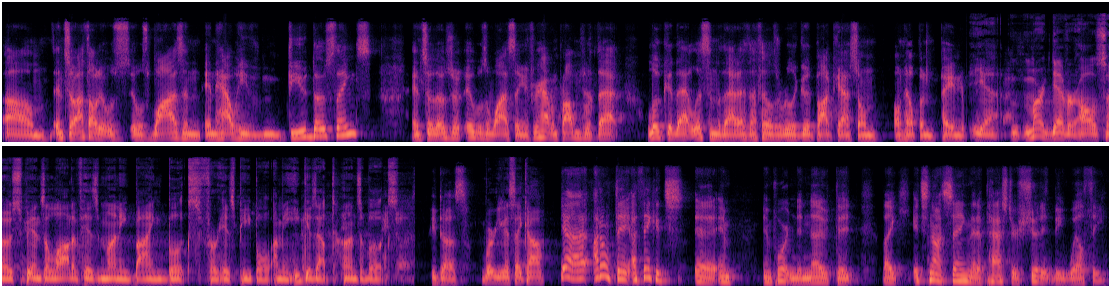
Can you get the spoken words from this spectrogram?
Um, and so I thought it was it was wise in, in how he viewed those things. And so those are it was a wise thing. If you're having problems with that, look at that, listen to that. I thought it was a really good podcast on on helping paying your Yeah, Mark Dever also spends a lot of his money buying books for his people. I mean, he gives out tons of books. he does. What were you gonna say, Kyle? Yeah, I I don't think I think it's uh, im- important to note that like it's not saying that a pastor shouldn't be wealthy.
